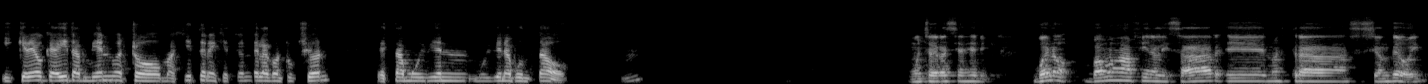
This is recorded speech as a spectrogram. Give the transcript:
Y creo que ahí también nuestro magíster en gestión de la construcción está muy bien, muy bien apuntado. Muchas gracias, Eric. Bueno, vamos a finalizar eh, nuestra sesión de hoy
